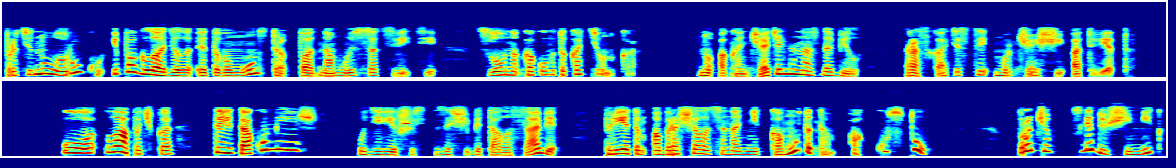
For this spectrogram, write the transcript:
протянула руку и погладила этого монстра по одному из соцветий, словно какого-то котенка. Но окончательно нас добил раскатистый мурчащий ответ. «О, лапочка, ты и так умеешь?» Удивившись, защебетала Саби, при этом обращалась она не к кому-то там, а к кусту. Впрочем, в следующий миг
